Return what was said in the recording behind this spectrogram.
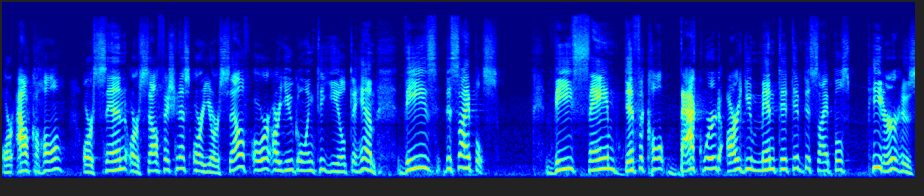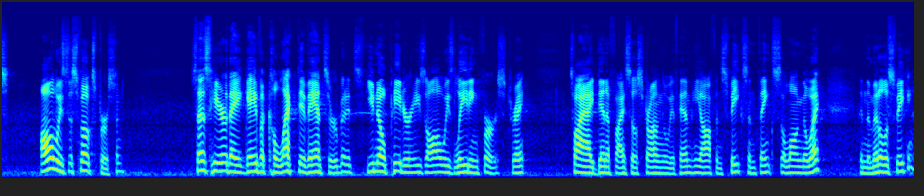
or alcohol or sin or selfishness or yourself, or are you going to yield to Him? These disciples, these same difficult, backward, argumentative disciples, Peter, who's always the spokesperson, says here they gave a collective answer, but it's, you know, Peter, he's always leading first, right? That's why I identify so strongly with him. He often speaks and thinks along the way, in the middle of speaking.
